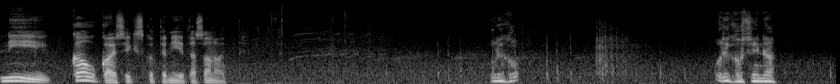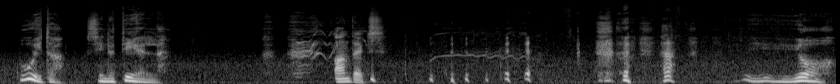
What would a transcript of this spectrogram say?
Niin, kaukaisiksiko te niitä sanoitte? Oliko, oliko siinä puita siinä tiellä? Anteeksi. Joo.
